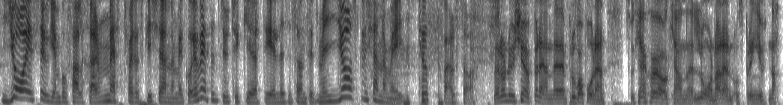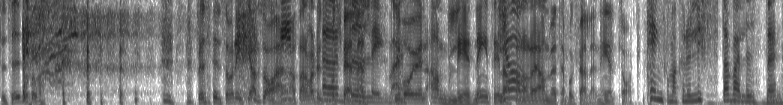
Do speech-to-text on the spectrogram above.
Jag är sugen på fallskärm mest för att jag skulle känna mig Jag vet att du tycker att det är lite töntigt, men jag skulle känna mig tuff alltså. Men om du köper den, eh, prova på den, så kanske jag kan låna den och springa ut nattetid och prova. Precis som Rickard sa här, It's att han varit ute på kvällen. Det var ju en anledning till Ja. att han hade använt den på kvällen, helt klart. Tänk om man kunde lyfta bara lite.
